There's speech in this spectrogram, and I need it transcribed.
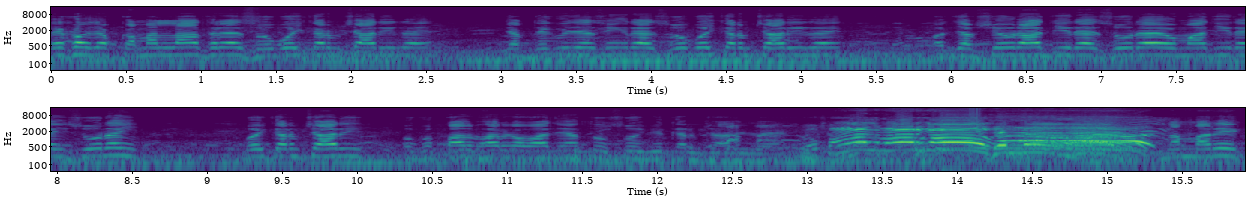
देखो जब कमलनाथ रहे सो वही कर्मचारी रहे। जब दिग्विजय सिंह रहे सो वही कर्मचारी रहे। और जब शिवराज जी रहे सो रहे उमा जी रही सो रही वही कर्मचारी। और गोपाल भार्गव आ जाए तो सोई भी कर्मचारी रहे। गोपाल भार्गव! नंबर एक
